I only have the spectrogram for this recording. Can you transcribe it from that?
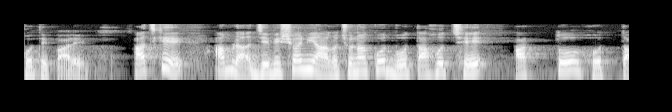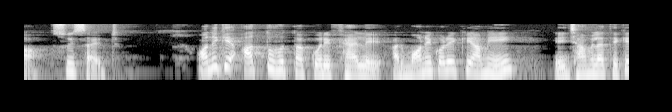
হতে পারে। আজকে আমরা যে বিষয় নিয়ে আলোচনা করব, তা হচ্ছে আত্মহত্যা সুইসাইড অনেকে আত্মহত্যা করে ফেলে আর মনে করে কি আমি এই ঝামেলা থেকে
